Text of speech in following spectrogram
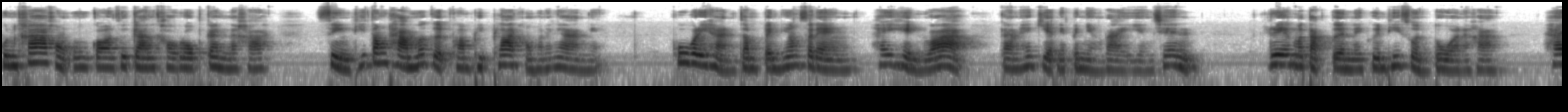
คุณค่าขององค์กรคือการเคารพกันนะคะ สิ่งที่ต้องทำเมื่อเกิดความผิดพลาดของพนักงานเนี่ย ผู้บริหารจำเป็นที่ต้องแสดงให้เห็นว่าการให้เกียรติเนี่ยเป็นอย่างไร อย่างเช่น เรียกมาตักเตือนในพื้นที่ส่วนตัวนะคะ ให้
